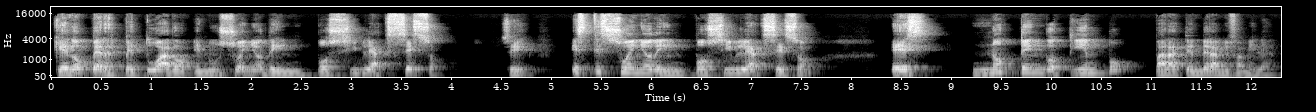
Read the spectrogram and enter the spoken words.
quedó perpetuado en un sueño de imposible acceso. ¿sí? Este sueño de imposible acceso es no tengo tiempo para atender a mi familia,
